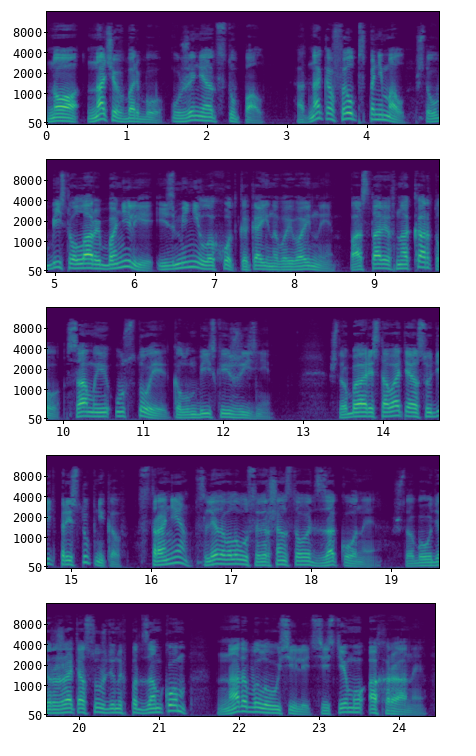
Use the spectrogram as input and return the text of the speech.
но, начав борьбу, уже не отступал. Однако Фелпс понимал, что убийство Лары Банильи изменило ход кокаиновой войны, поставив на карту самые устои колумбийской жизни. Чтобы арестовать и осудить преступников, стране следовало усовершенствовать законы. Чтобы удержать осужденных под замком, надо было усилить систему охраны –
